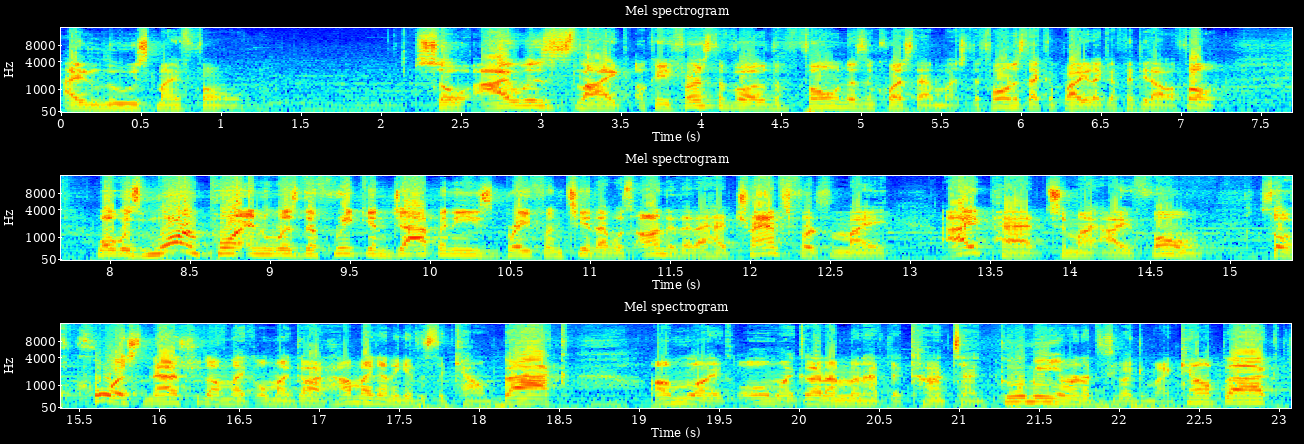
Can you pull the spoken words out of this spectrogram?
I lose my phone. So I was like, okay, first of all, the phone doesn't cost that much. The phone is like a, probably like a fifty dollar phone. What was more important was the freaking Japanese Brave Frontier that was on there that I had transferred from my iPad to my iPhone. So of course, naturally, I'm like, oh my god, how am I gonna get this account back? I'm like, oh my god, I'm gonna have to contact Gumi. I'm gonna have to see if I get my account back.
